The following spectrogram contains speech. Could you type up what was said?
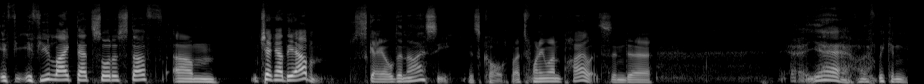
if if you like that sort of stuff, um, check out the album "Scaled and Icy." It's called by Twenty One Pilots, and uh, uh, yeah, we can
